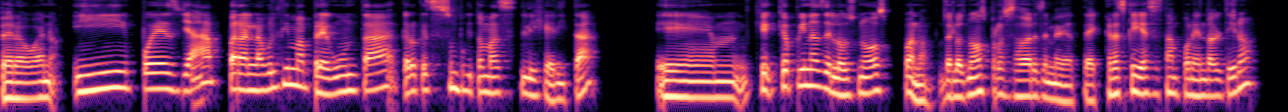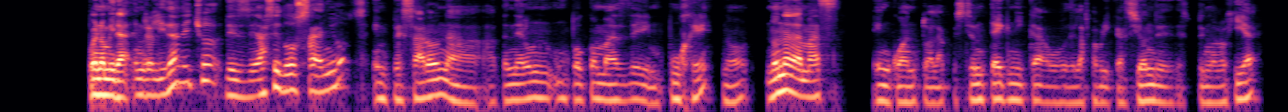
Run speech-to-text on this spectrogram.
Pero bueno, y pues ya para la última pregunta, creo que esta es un poquito más ligerita. Em, ¿qué, ¿Qué opinas de los nuevos, bueno, de los nuevos procesadores de MediaTek? ¿Crees que ya se están poniendo al tiro? Bueno, mira, en realidad, de hecho, desde hace dos años empezaron a, tener un, poco más de empuje, ¿no? No nada más en cuanto a la cuestión técnica o de la fabricación de, su tecnología,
